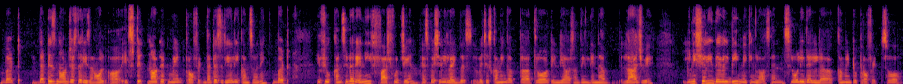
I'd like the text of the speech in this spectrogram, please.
but that is not just the reason. All uh, it's still not yet made profit. That is really concerning. But if you consider any fast food chain especially like this which is coming up uh, throughout india or something in a large way initially they will be making loss and slowly they'll uh, come into profit. So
